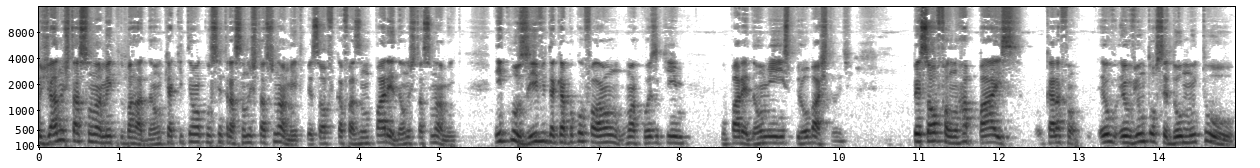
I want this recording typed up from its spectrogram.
Já no estacionamento do Barradão, que aqui tem uma concentração no estacionamento. O pessoal fica fazendo um paredão no estacionamento. Inclusive, daqui a pouco eu vou falar uma coisa que o paredão me inspirou bastante. O pessoal falando, rapaz, o cara falou, eu, eu vi um torcedor muito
